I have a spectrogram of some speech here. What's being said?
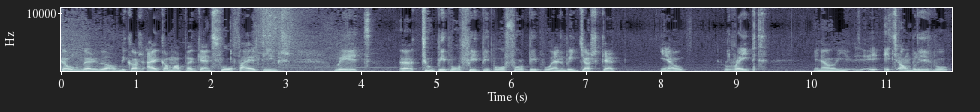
go very well because I come up against four fire teams with uh, two people, three people, four people, and we just get, you know, raped. You know, it's unbelievable.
